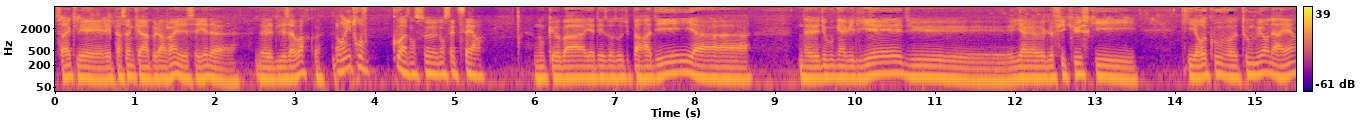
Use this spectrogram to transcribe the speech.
c'est vrai que les, les personnes qui avaient un peu d'argent, ils essayaient de, de- de les avoir, quoi. Alors, on y trouve quoi dans, ce, dans cette serre? Donc, euh, bah, il y a des oiseaux du paradis, il y a de- du bougainvillier, du, il y a le, le ficus qui qui recouvre tout le mur derrière,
